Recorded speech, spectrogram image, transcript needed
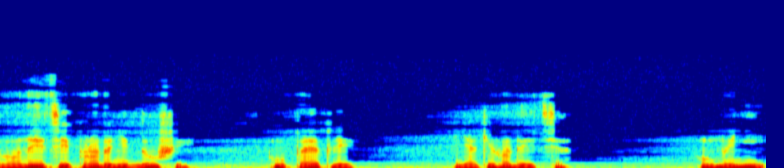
Вони, ці продані душі, у пеклі, як і годиться. У мені.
